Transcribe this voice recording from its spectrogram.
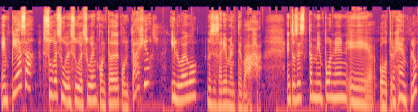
empieza, sube, sube, sube, sube en conteo de contagios y luego necesariamente baja. Entonces también ponen eh, otro ejemplo.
